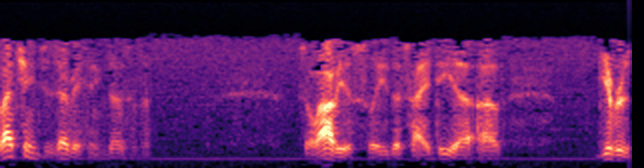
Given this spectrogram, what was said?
well, that changes everything, doesn't it? So obviously, this idea of givers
